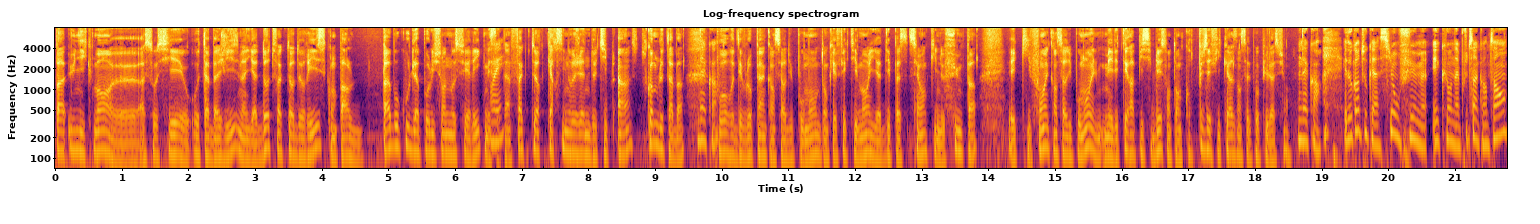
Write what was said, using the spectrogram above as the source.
pas uniquement euh, associé au tabagisme. Il y a d'autres facteurs de risque. On parle pas beaucoup de la pollution atmosphérique, mais oui. c'est un facteur carcinogène de type 1, comme le tabac, pour développer un cancer du poumon. Donc effectivement, il y a des patients qui ne fument pas et qui font un cancer du poumon, mais les thérapies ciblées sont encore plus efficaces dans cette population. D'accord. Et donc en tout cas, si on fume et qu'on a plus de 50 ans,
